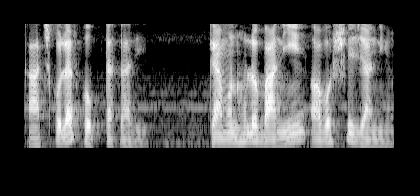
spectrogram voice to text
কাঁচকলার কোপ্তাকারি। কেমন হলো বানিয়ে অবশ্যই জানিও।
